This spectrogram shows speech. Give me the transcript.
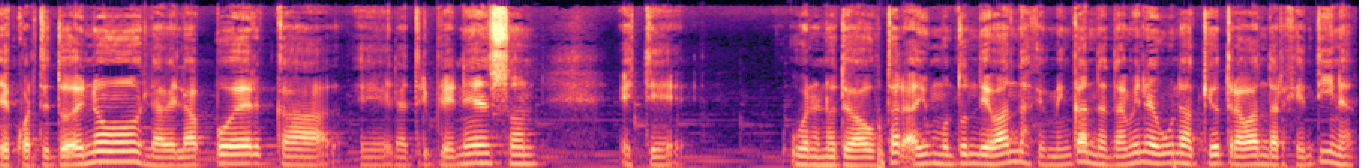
El Cuarteto de Nos, La Vela Puerca, eh, La Triple Nelson, este, bueno, no te va a gustar. Hay un montón de bandas que me encantan, también alguna que otra banda argentina.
